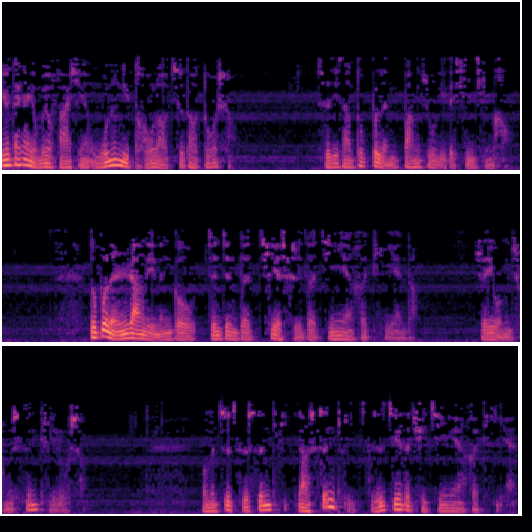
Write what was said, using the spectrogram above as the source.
因为大家有没有发现，无论你头脑知道多少，实际上都不能帮助你的心情好，都不能让你能够真正的、切实的经验和体验到。所以我们从身体入手。我们支持身体，让身体直接的去经验和体验，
